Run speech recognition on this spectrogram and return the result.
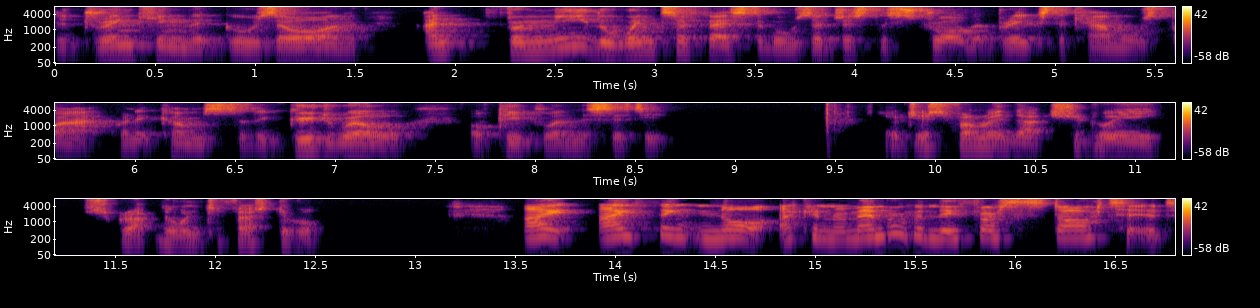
the drinking that goes on. And for me, the winter festivals are just the straw that breaks the camel's back when it comes to the goodwill of people in the city. So just following that, should we scrap the Winter Festival? I, I think not. I can remember when they first started,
